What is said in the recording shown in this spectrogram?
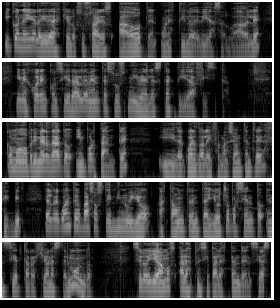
Y con ello la idea es que los usuarios adopten un estilo de vida saludable y mejoren considerablemente sus niveles de actividad física. Como primer dato importante, y de acuerdo a la información que entrega Fitbit, el recuento de pasos disminuyó hasta un 38% en ciertas regiones del mundo. Si lo llevamos a las principales tendencias,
